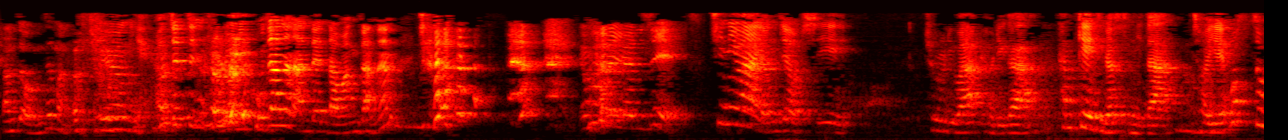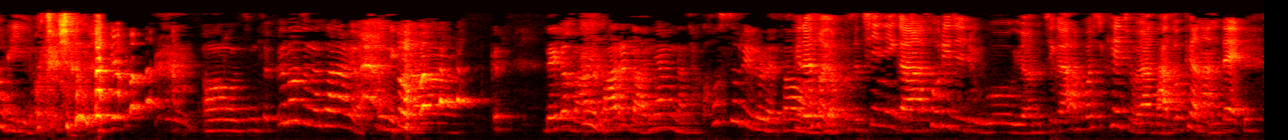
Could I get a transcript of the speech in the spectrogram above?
남자 언제 만났어? 조용히 해. 어쨌든 결론이 고자는 안 된다, 왕자는. 연말연시 신이와 연재 없이 졸리와 별이가 함께 해드렸습니다. 저희의 헛소리 어떠셨나요? 아 진짜 끊어주는 사람이 없으니까. 그, 내가 말, 말을 많이 하면 난 자꾸 헛소리를 해서. 그래서 옆에서 친이가 소리 지르고 연지가 한 번씩 해줘야 나도 편한데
